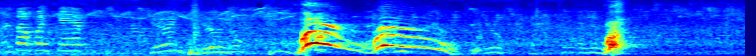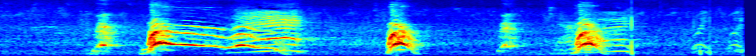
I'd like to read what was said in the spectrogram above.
ไม่ต้องไปเก็บยืนยืนลูกแม่อย่าเลยอุ้ยอุ้ย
